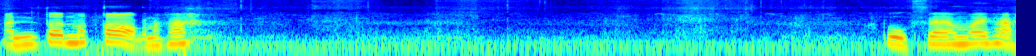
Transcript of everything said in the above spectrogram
อันนี้ต้นมะกอกนะคะ ปลูกแซมไว้ค่ะ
